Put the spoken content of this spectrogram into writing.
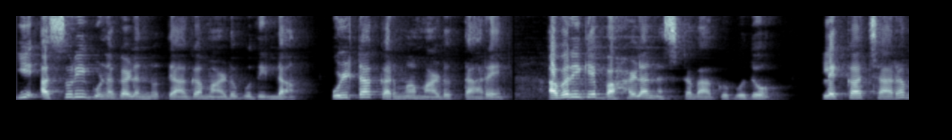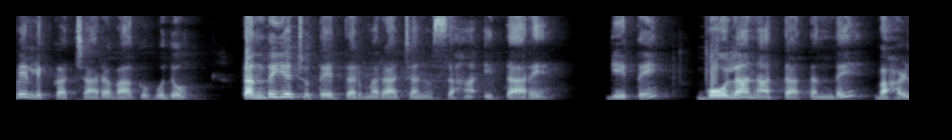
ಈ ಅಸುರಿ ಗುಣಗಳನ್ನು ತ್ಯಾಗ ಮಾಡುವುದಿಲ್ಲ. ಉಲ್ಟಾ ಕರ್ಮ ಮಾಡುತ್ತಾರೆ. ಅವರಿಗೆ ಬಹಳ ನಷ್ಟವಾಗುವುದು. ಲೆಕ್ಕಾಚಾರವೇ ಲೆಕ್ಕಾಚಾರವಾಗುವುದು. ತಂದೆಯ ಜೊತೆ ಧರ್ಮರಾಜನೂ ಸಹ ಇದ್ದಾರೆ. ಗೀತೆ, ಬೋಲಾನಾಥ ತಂದೆ ಬಹಳ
